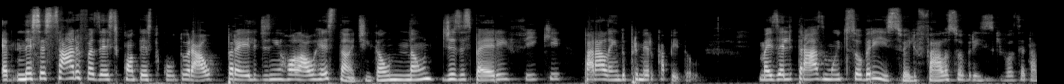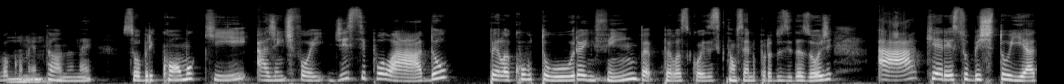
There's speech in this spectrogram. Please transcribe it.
é necessário fazer esse contexto cultural para ele desenrolar o restante. Então, não desespere, fique para além do primeiro capítulo. Mas ele traz muito sobre isso, ele fala sobre isso que você estava uhum. comentando, né? Sobre como que a gente foi discipulado pela cultura, enfim, pelas coisas que estão sendo produzidas hoje, a querer substituir a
